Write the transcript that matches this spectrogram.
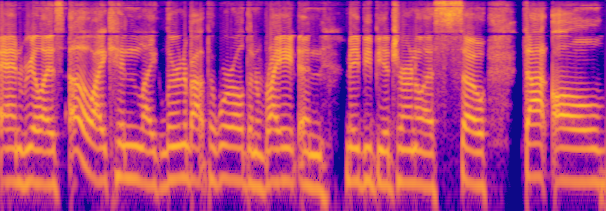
and realized, oh, I can like learn about the world and write and maybe be a journalist. So that all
